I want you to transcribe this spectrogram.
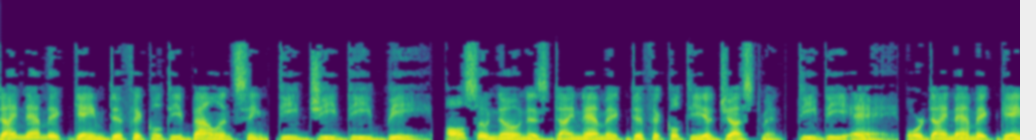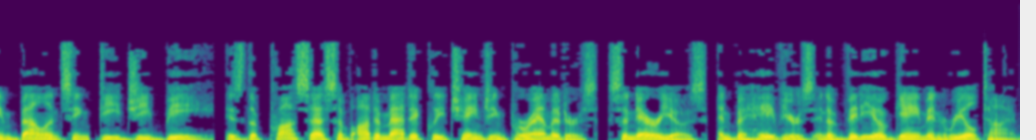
Dynamic Game Difficulty Balancing DGDB, also known as Dynamic Difficulty Adjustment DDA or Dynamic Game Balancing DGB, is the process of automatically changing parameters, scenarios, and behaviors in a video game in real time,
